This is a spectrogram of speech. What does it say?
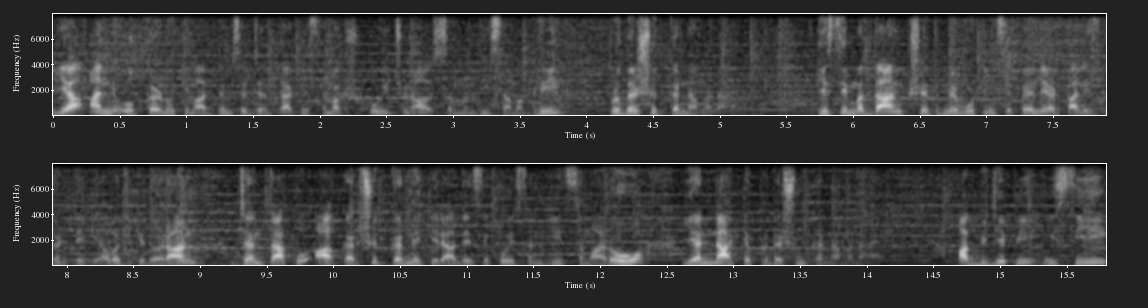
या अन्य उपकरणों के माध्यम से जनता के समक्ष कोई चुनाव संबंधी सामग्री प्रदर्शित करना मना है। किसी मतदान क्षेत्र में वोटिंग से पहले 48 घंटे की अवधि के दौरान जनता को आकर्षित करने के इरादे से कोई संगीत समारोह या नाट्य प्रदर्शन करना मना है। अब बीजेपी इसी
